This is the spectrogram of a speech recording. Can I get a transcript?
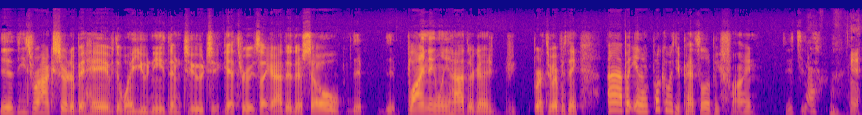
Yeah, these rocks sort of behave the way you need them to to get through. It's like either they're so they're, they're blindingly hot, they're going to burn through everything. Ah, but you know, poke it with your pencil, it'll be fine. It's, it's,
